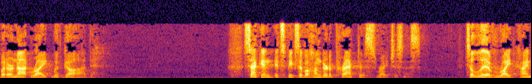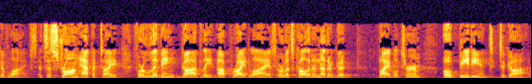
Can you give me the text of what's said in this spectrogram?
but are not right with God. Second, it speaks of a hunger to practice righteousness to live right kind of lives. It's a strong appetite for living godly, upright lives, or let's call it another good Bible term, obedient to God,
